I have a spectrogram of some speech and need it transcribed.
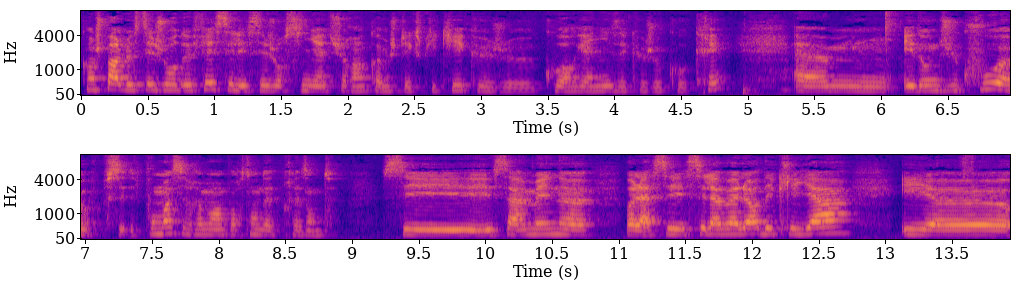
quand je parle de séjours de fait, c'est les séjours signature, hein, comme je t'expliquais, que je co-organise et que je co-crée. et donc, du coup, pour moi, c'est vraiment important d'être présente. C'est, ça amène, euh, voilà, c'est, la valeur des Cléa. Et euh,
